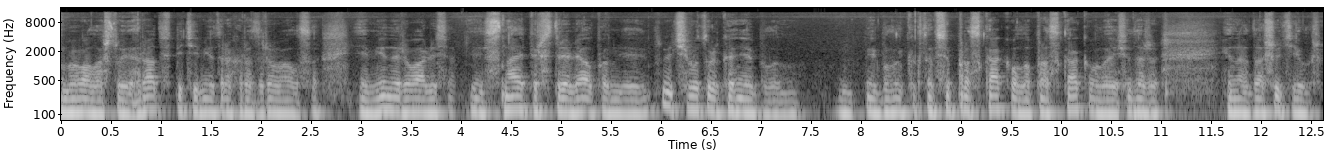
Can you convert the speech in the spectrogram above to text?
Бывало, что и град в пяти метрах разрывался, и мины рвались, и снайпер стрелял по мне, ну, чего только не было. Ну, И было как-то все проскакивало, проскакивало, я еще даже иногда шутил, что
